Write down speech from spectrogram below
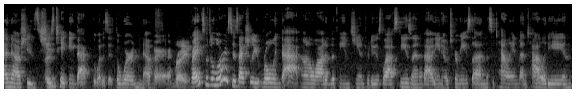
and now she's she's And- taking back the what is it the word never. Right. Right, so Dolores is actually rolling back on a lot of the themes she introduced last season about you know Teresa and this Italian mentality and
